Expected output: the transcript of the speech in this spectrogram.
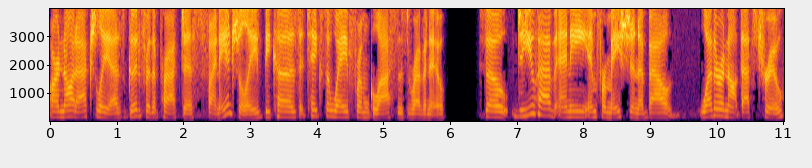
are not actually as good for the practice financially because it takes away from glasses revenue. So, do you have any information about whether or not that's true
